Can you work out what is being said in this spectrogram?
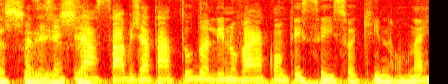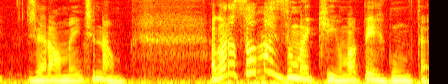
Isso, Mas a gente já sabe, já tá tudo ali, não vai acontecer isso aqui, não, né? Geralmente não. Agora, só mais uma aqui, uma pergunta.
